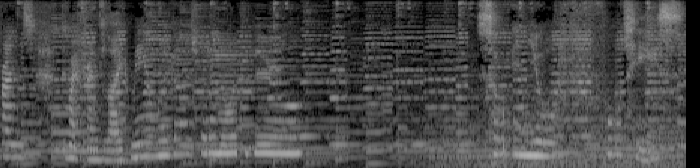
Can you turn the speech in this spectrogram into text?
friends? Do my friends like me? Oh my gosh, I don't know what to do. So in your 40s.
